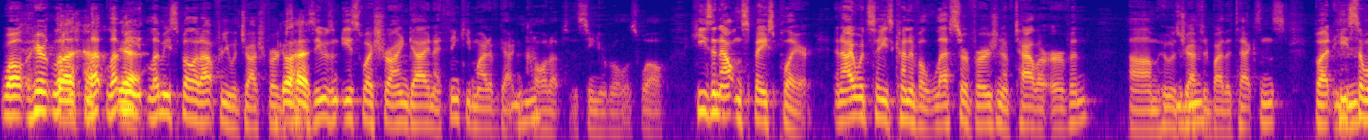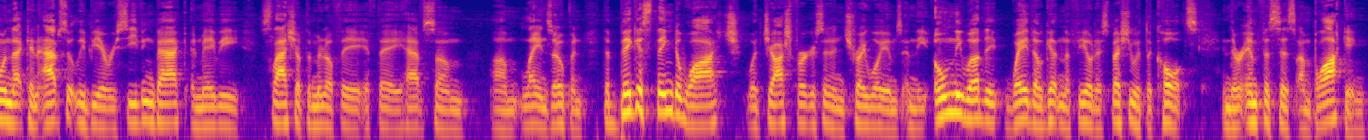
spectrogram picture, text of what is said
Well, here let, but, let, let yeah. me let me spell it out for you with Josh Ferguson because he was an East West Shrine guy, and I think he might have gotten mm-hmm. called up to the Senior Bowl as well. He's an out in space player, and I would say he's kind of a lesser version of Tyler Ervin. Um, who was mm-hmm. drafted by the Texans, but he's mm-hmm. someone that can absolutely be a receiving back and maybe slash up the middle if they if they have some um, lanes open. The biggest thing to watch with Josh Ferguson and Trey Williams, and the only way they'll get in the field, especially with the Colts and their emphasis on blocking,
